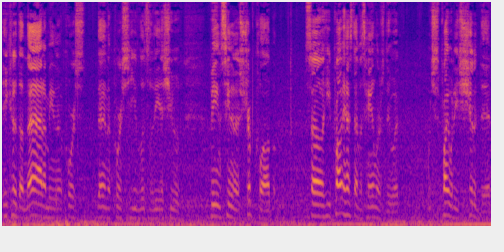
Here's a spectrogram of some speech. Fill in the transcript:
He could have done that. I mean, of course, then of course he lives with the issue of being seen in a strip club so he probably has to have his handlers do it, which is probably what he should have did.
